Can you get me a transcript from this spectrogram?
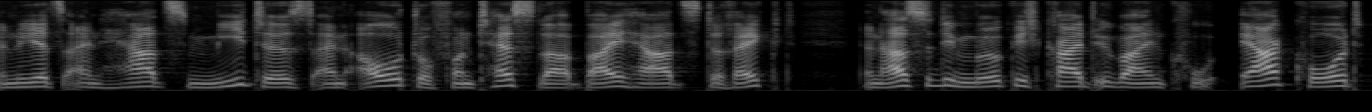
wenn du jetzt ein Herz mietest, ein Auto von Tesla bei Herz direkt, dann hast du die Möglichkeit, über einen QR-Code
